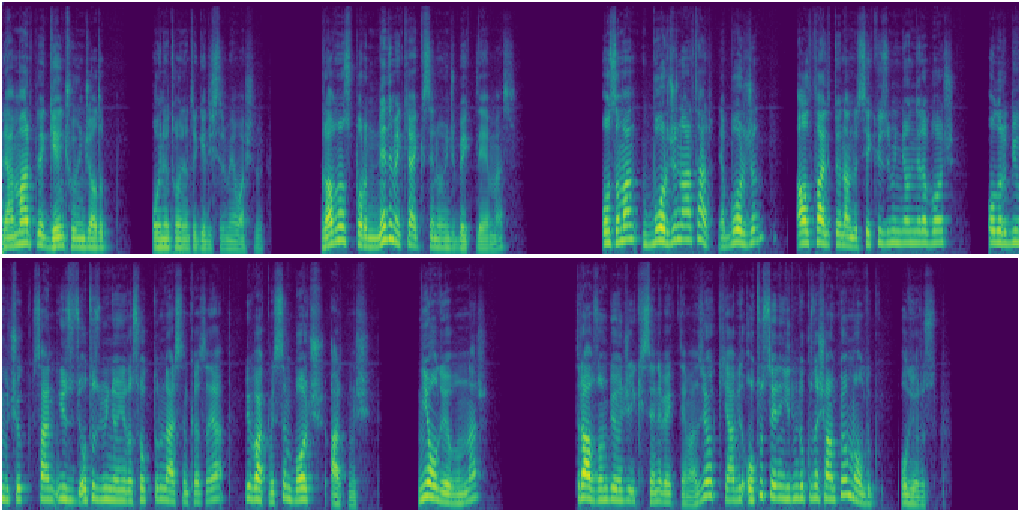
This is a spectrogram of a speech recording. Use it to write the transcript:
Real Madrid bile genç oyuncu alıp oynata oynata geliştirmeye başladı. Trabzonspor ne demek ya iki sene oyuncu bekleyemez? O zaman borcun artar. Ya borcun 6 aylık dönemde 800 milyon lira borç olur 1,5 sen 130 milyon euro soktum dersin kasaya bir bakmışsın borç artmış. Niye oluyor bunlar? Trabzon bir önce 2 sene beklemez. Yok ya biz 30 senenin 29'unda şampiyon mu olduk oluyoruz?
